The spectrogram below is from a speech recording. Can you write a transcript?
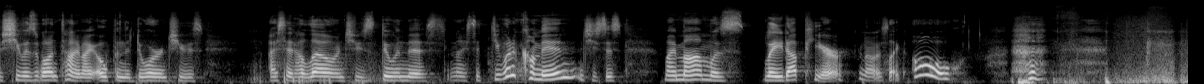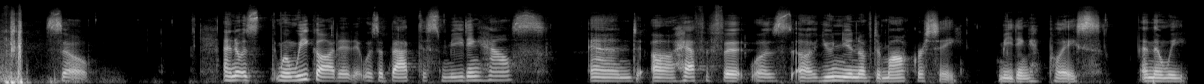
she was one time I opened the door and she was, I said hello and she was doing this. And I said, Do you want to come in? And she says, My mom was laid up here. And I was like, Oh. so and it was when we got it, it was a Baptist meeting house, and uh, half of it was a Union of Democracy meeting place, and then we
